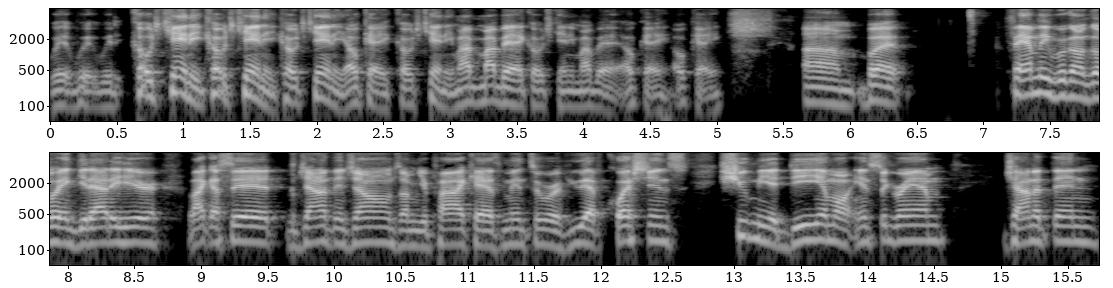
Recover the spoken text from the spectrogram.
with, with, with Coach Kenny, Coach Kenny, Coach Kenny. Okay, Coach Kenny. My my bad, Coach Kenny. My bad. Okay, okay. Um, but family, we're gonna go ahead and get out of here. Like I said, Jonathan Jones, I'm your podcast mentor. If you have questions, shoot me a DM on Instagram. Jonathan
